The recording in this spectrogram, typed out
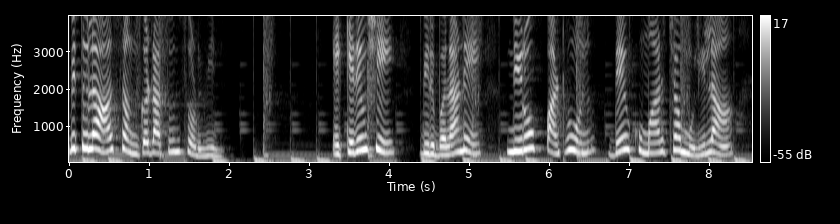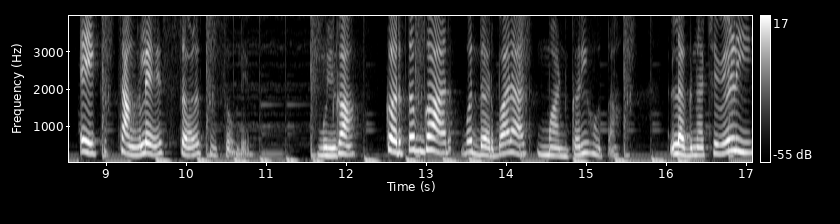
मी तुला संकटातून सोडवीन. एके दिवशी बिरबलाने निरोप पाठवून देवकुमारच्या मुलीला एक चांगले स्थळ सुचवले. मुलगा कर्तबगार व दरबारात मानकरी होता. लग्नाच्या वेळी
